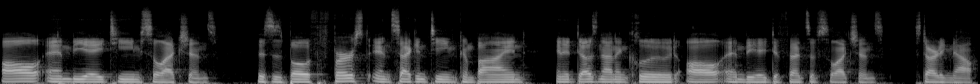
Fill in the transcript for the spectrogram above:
all NBA team selections. This is both first and second team combined, and it does not include all NBA defensive selections starting now.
